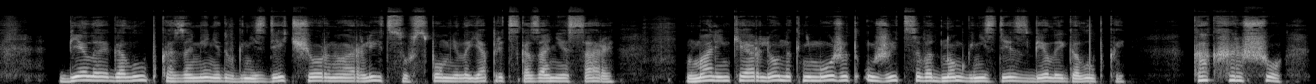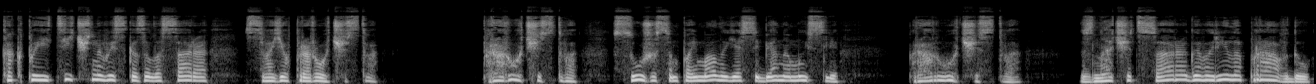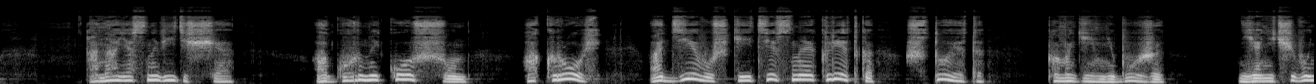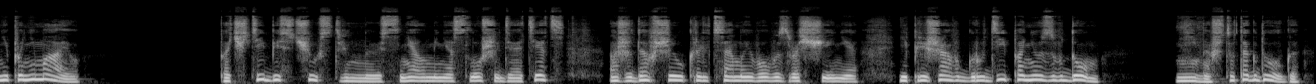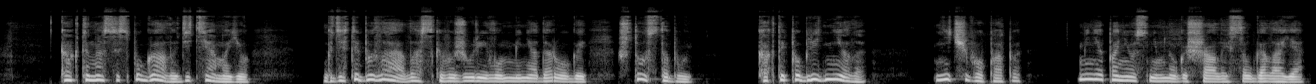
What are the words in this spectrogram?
Белая голубка заменит в гнезде черную орлицу, вспомнила я предсказание Сары. Маленький орленок не может ужиться в одном гнезде с белой голубкой. «Как хорошо, как поэтично высказала Сара свое пророчество». «Пророчество!» — с ужасом поймала я себя на мысли. «Пророчество! Значит, Сара говорила правду. Она ясновидящая. А горный коршун, а кровь, а девушки и тесная клетка — что это? Помоги мне, Боже! Я ничего не понимаю» почти бесчувственную, снял меня с лошади отец, ожидавший у крыльца моего возвращения, и, прижав к груди, понес в дом. «Нина, что так долго? Как ты нас испугала, дитя мое? Где ты была?» — ласково журил он меня дорогой. «Что с тобой? Как ты побледнела?» «Ничего, папа, меня понес немного шалой», — солгала я.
